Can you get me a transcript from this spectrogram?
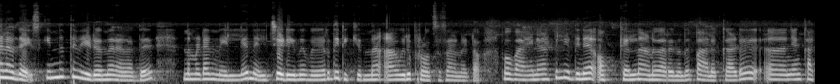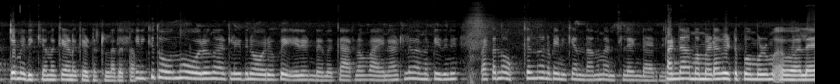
ഹലോ ഗൈസ് ഇന്നത്തെ വീഡിയോ എന്ന് പറയുന്നത് നമ്മുടെ നെല്ല് നെൽച്ചെടിയിൽ നിന്ന് വേർതിരിക്കുന്ന ആ ഒരു പ്രോസസ്സാണ് കേട്ടോ അപ്പോൾ വയനാട്ടിൽ ഇതിനെ ഒക്കൽ എന്നാണ് പറയുന്നത്. പാലക്കാട് ഞാൻ കറ്റ മെതിക്കുക എന്നൊക്കെയാണ് കേട്ടിട്ടുള്ളത് കേട്ടോ എനിക്ക് തോന്നുന്നു ഓരോ നാട്ടിലും ഇതിന് ഓരോ പേരുണ്ടെന്ന്. കാരണം വയനാട്ടിൽ വന്നപ്പോൾ ഇതിന് പെട്ടെന്ന് ഒക്കൽ എന്ന് പറഞ്ഞപ്പോൾ എനിക്ക് എന്താണെന്ന് മനസ്സിലായിട്ടുണ്ടായിരുന്നു പണ്ട് അമ്മമ്മയുടെ വീട്ടിൽ പോകുമ്പോഴും അതുപോലെ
